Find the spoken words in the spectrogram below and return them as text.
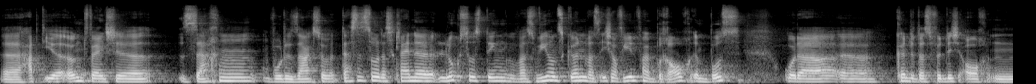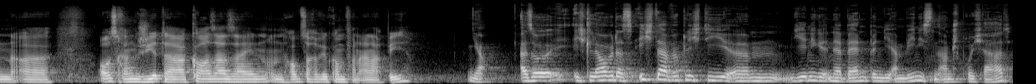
Äh, habt ihr irgendwelche Sachen, wo du sagst, so, das ist so das kleine Luxusding, was wir uns gönnen, was ich auf jeden Fall brauche im Bus? Oder äh, könnte das für dich auch ein äh, ausrangierter Corsa sein und Hauptsache wir kommen von A nach B? Ja, also ich glaube, dass ich da wirklich diejenige in der Band bin, die am wenigsten Ansprüche hat.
